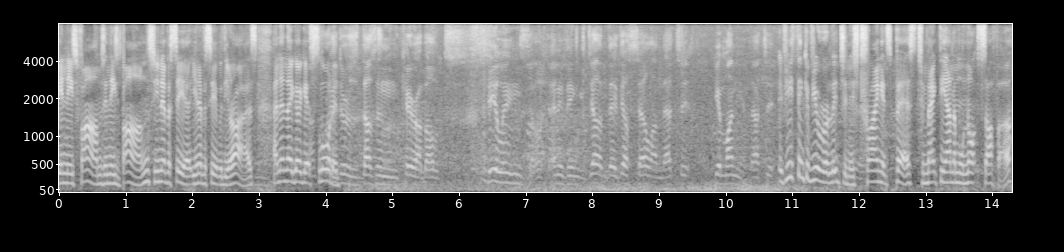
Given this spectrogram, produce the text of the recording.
in these farms, in these barns. You never see it. You never see it with your eyes, and then they go get slaughtered. Traders doesn't care about feelings or anything. They just sell and that's it. Get money and that's it. If you think of your religion as trying its best to make the animal not suffer,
